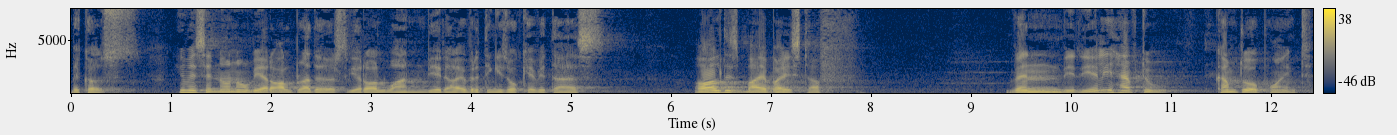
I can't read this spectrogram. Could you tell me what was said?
Because you may say, no, no, we are all brothers, we are all one, we are, everything is okay with us. All this bhai-bhai stuff, when we really have to come to a point,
